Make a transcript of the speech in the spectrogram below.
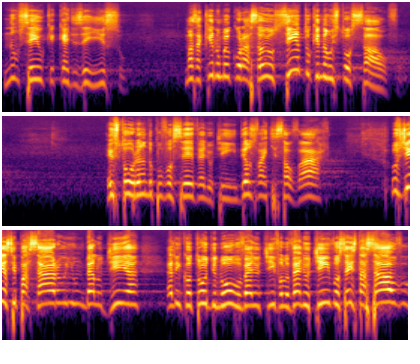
não sei o que quer dizer isso, mas aqui no meu coração eu sinto que não estou salvo. Eu estou orando por você, velho Tim, Deus vai te salvar. Os dias se passaram e um belo dia ela encontrou de novo o velho Tim e falou: Velho Tim, você está salvo?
